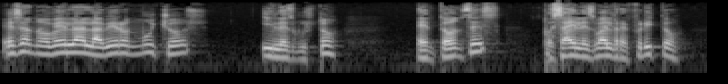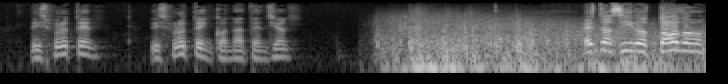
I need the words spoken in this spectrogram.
Esa novela la vieron muchos y les gustó. Entonces, pues ahí les va el refrito. Disfruten, disfruten con atención. Esto ha sido todo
